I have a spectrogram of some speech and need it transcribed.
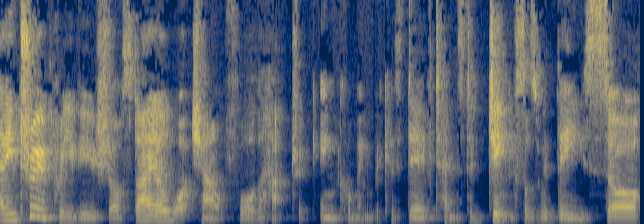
And in true preview show style, watch out for the hat trick incoming because Dave tends to jinx us with these. So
